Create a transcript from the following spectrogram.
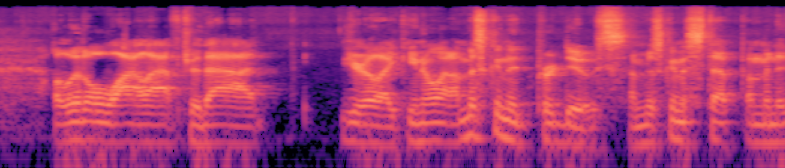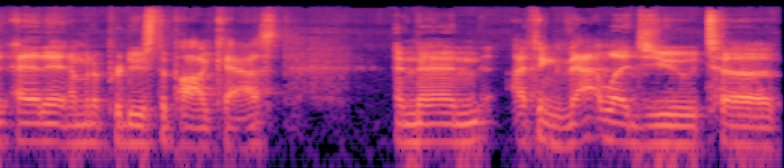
a little while after that, you're like, you know what? I'm just going to produce. I'm just going to step. I'm going to edit. And I'm going to produce the podcast. And then I think that led you to,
